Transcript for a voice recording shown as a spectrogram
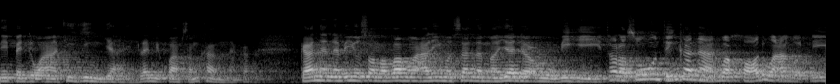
นี่เป็นดุอาที่ยิ่งใหญ่และมีความสำคัญนะครับ การนั้นนบีสุลต่านลลอฮุอะลัยฮิวะสัลลัมยะดะอูบิฮีทารซูลถึงขนาดว่าขอดุอาบทนี้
